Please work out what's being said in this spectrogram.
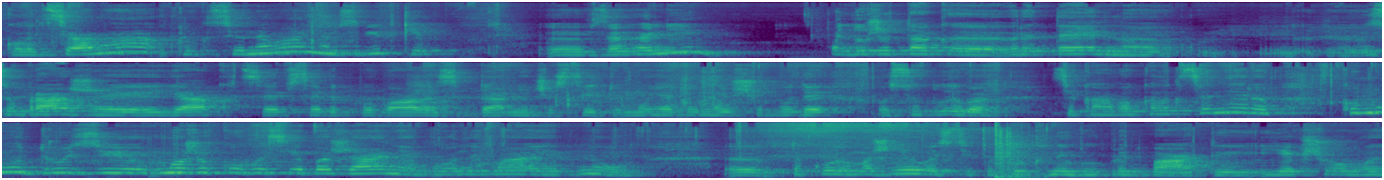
колекціонуванням, звідки е, взагалі дуже так е, ретельно зображує, як це все відбувалося в давні часи. Тому я думаю, що буде особливо цікаво колекціонерів. Кому, друзі, може, у когось є бажання, бо немає ну, е, такої можливості таку книгу придбати. І якщо ви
